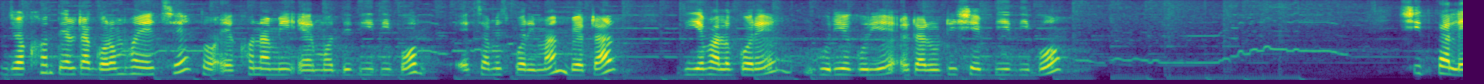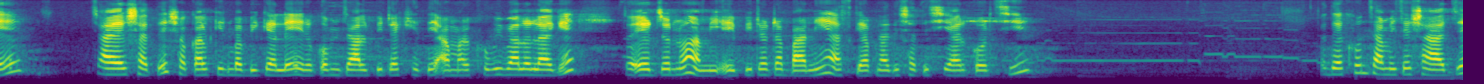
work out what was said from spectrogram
যখন তেলটা গরম হয়েছে, তো এখন আমি এর মধ্যে দিয়ে দিব এক চামচ পরিমাণ বেটার। দিয়ে ভালো করে ঘুরিয়ে ঘুরিয়ে এটা রুটি শেপ দিয়ে দিব। শীতকালে চায়ের সাথে সকাল কিংবা বিকালে এরকম জাল পিঠা খেতে আমার খুবই ভালো লাগে। তো এর জন্য আমি এই পিঠাটা বানিয়ে আজকে আপনাদের সাথে শেয়ার করছি। তো দেখুন চামিচের সাহায্যে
